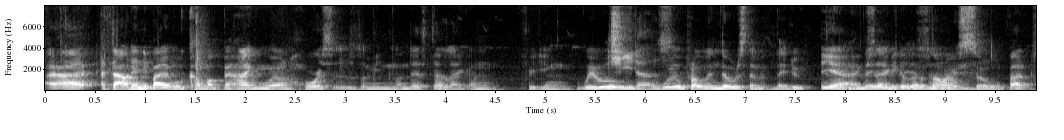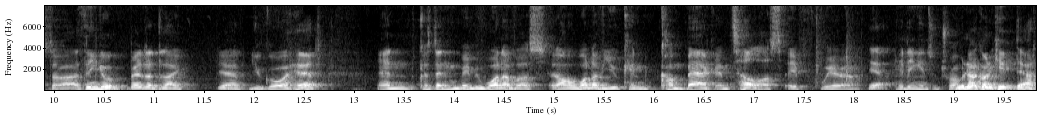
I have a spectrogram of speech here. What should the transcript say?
I, I, I doubt anybody will come up behind. We're on horses. I mean, unless they're like on freaking. We will Cheetahs. We will probably notice them if they do. Yeah, And they exactly. make a lot of So- noise. So But so I think you're better like yeah, you go ahead, and because then maybe one of us or one of you can come back and tell us if we're Yeah. heading into trouble. We're not going to keep that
